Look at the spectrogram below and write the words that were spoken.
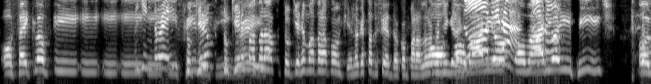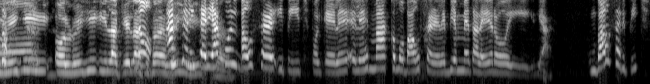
o Cyclops y, y, y, y, Y Grey. y ¿Tú quieres, tú, quieres Grey. matar a, tú quieres matar a Ponky, es lo que estás diciendo, comparándolo o, con Jean Grey. o No, Mario, mira, o no, Mario no. y Peach. O Luigi, o Luigi y la que es la No, cosa de Luigi. actually sería Ah. cool Bowser y Peach porque él es, él es más como Bowser, él es bien metalero y ya. Un Bowser y Peach.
